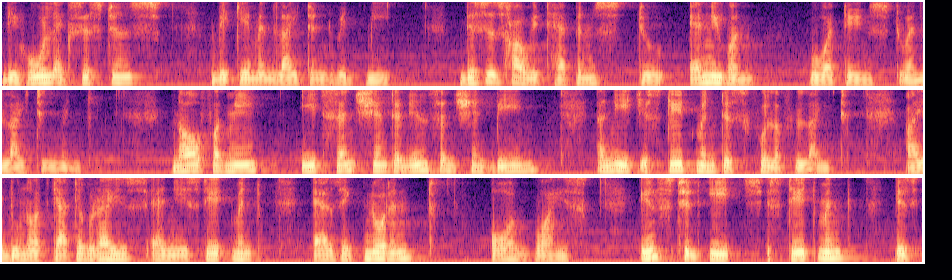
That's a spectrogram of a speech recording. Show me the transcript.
the whole existence became enlightened with me. This is how it happens to anyone who attains to enlightenment. Now, for me, each sentient and insentient being and each statement is full of light. I do not categorize any statement as ignorant or wise. Instead, each statement is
